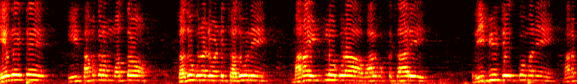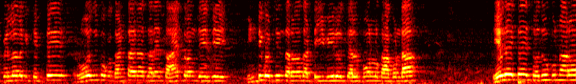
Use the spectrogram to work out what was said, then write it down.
ఏదైతే ఈ సంవత్సరం మొత్తం చదువుకున్నటువంటి చదువుని మన ఇంట్లో కూడా వాళ్ళకు ఒక్కసారి రివ్యూ చేసుకోమని మన పిల్లలకి చెప్తే రోజుకి ఒక గంట అయినా సరే సాయంత్రం చేసి ఇంటికి వచ్చిన తర్వాత టీవీలు సెల్ ఫోన్లు కాకుండా ఏదైతే చదువుకున్నారో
